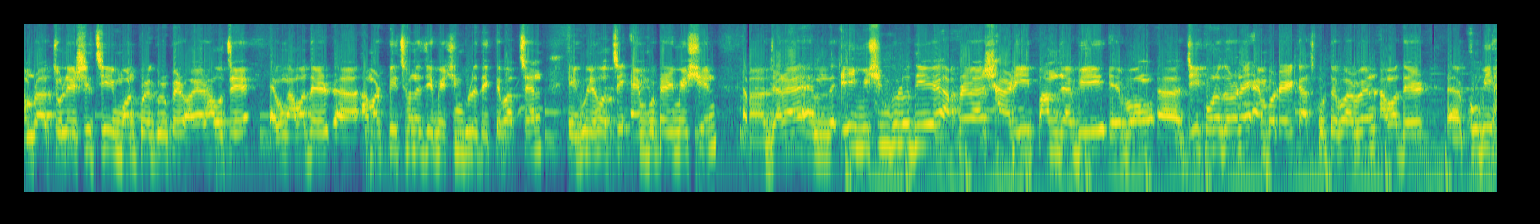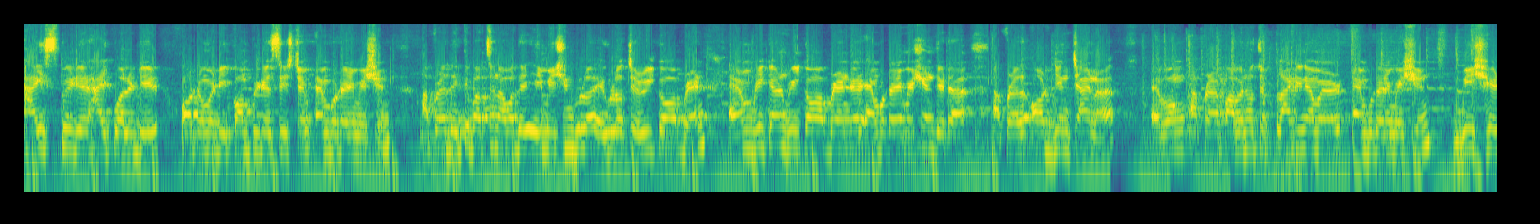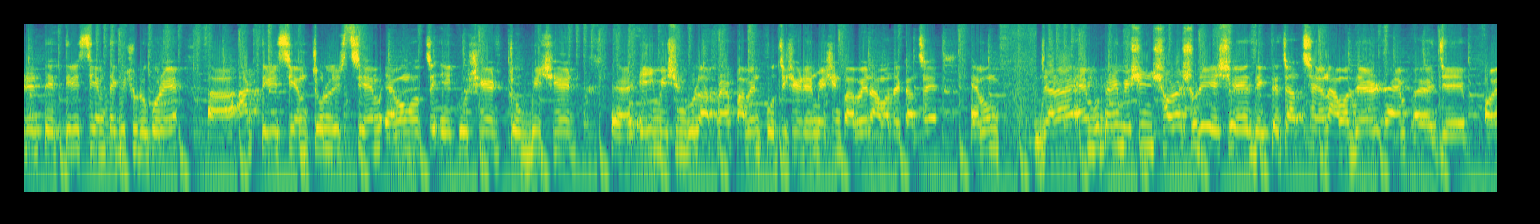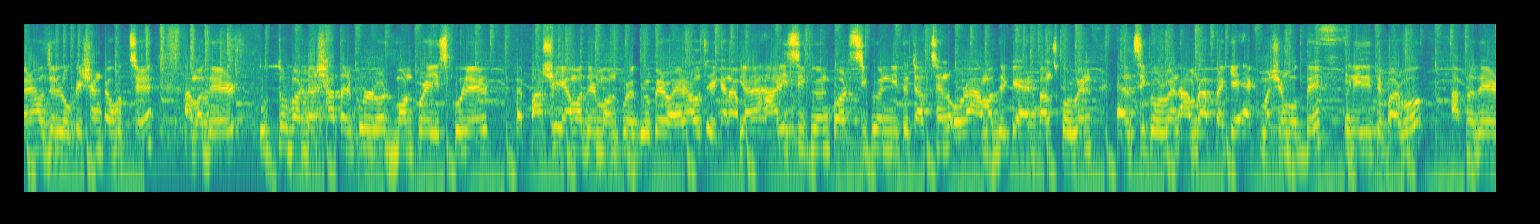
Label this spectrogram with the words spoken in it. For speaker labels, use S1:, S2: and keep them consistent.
S1: আমরা চলে এসেছি মনপুরা গ্রুপের ওয়ার হাউসে এবং আমাদের আমার পিছনে যে মেশিনগুলো দেখতে পাচ্ছেন, এগুলি হচ্ছে এম্বোটারি মেশিন। যারা এই মেশিনগুলো দিয়ে আপনারা শাড়ি, পাঞ্জাবি এবং যে কোনো ধরনের এম্বোটারি কাজ করতে পারবেন। আমাদের খুবই হাই স্পিডের হাই কোয়ালিটির automatic computer system embroidery machine আপনারা দেখতে পাচ্ছেন আমাদের এই মেশিনগুলো, এগুলো হচ্ছে রিকমা ব্র্যান্ড আমেরিকান রিকমা ব্র্যান্ডের এম্বোটারি মেশিন যেটা আপনার অরিজিন চায়না এবং আপনারা পাবেন হচ্ছে প্লাটিনামের এম্বোটারি মেশিন বিশ হেডের তেত্রিশ সিএম থেকে শুরু করে আটত্রিশ সিএম চল্লিশ সিএম এবং হচ্ছে একুশ হেড চব্বিশ হেড এই মেশিনগুলো আপনারা পাবেন। পঁচিশ হেডের মেশিন পাবেন আমাদের কাছে। এবং যারা এম্বোটারি মেশিন সরাসরি এসে দেখতে চাচ্ছেন আমাদের যে ওয়ার হাউসের লোকেশনটা হচ্ছে আমাদের উত্তর বাড্ডা সাতারকুল রোড, মনপুরে স্কুলের পাশেই আমাদের মনপুরে গ্রুপের ওয়ার হাউস এখানে যারা আরই সিকুয়েন কট সিকুয়েন নিতে চাচ্ছেন, ওরা আমাদেরকে অ্যাডভান্স করবেন এলসি করবেন, আমরা আপনাকে এক মাসের মধ্যে এনে দিতে পারব। আপনাদের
